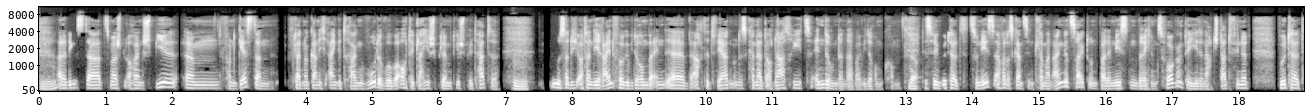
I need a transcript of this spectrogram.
Mhm. Allerdings da zum Beispiel auch ein Spiel ähm, von gestern vielleicht noch gar nicht eingetragen wurde, wo aber auch der gleiche Spieler mitgespielt hatte, mhm. Muss natürlich auch dann die Reihenfolge wiederum äh, beachtet werden und es kann halt auch nachträglich zu Änderungen dann dabei wiederum kommen. Ja. Deswegen wird halt zunächst einfach das Ganze in Klammern angezeigt und bei dem nächsten Berechnungsvorgang, der jede Nacht stattfindet, wird halt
